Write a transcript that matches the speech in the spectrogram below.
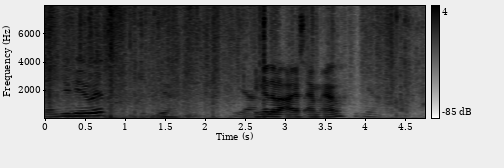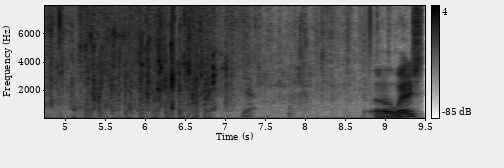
can you hear it Iya. ya Ini adalah ASMR. Ya. Uh, where is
